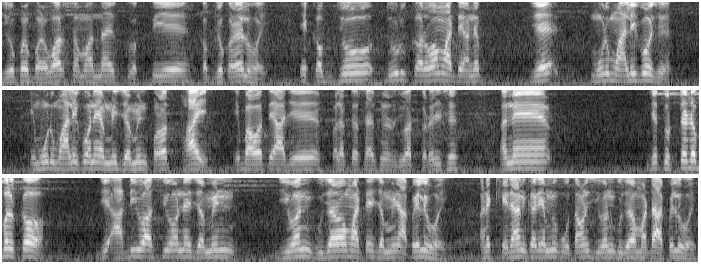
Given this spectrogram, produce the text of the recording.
જે ઉપર ભરવાડ સમાજના એક વ્યક્તિએ કબજો કરેલો હોય, એ કબજો દૂર કરવા માટે અને જે મૂળ માલિકો છે, એ મૂળ માલિકોને એમની જમીન પરત થાય, એ બાબતે આજે કલેક્ટર સાહેબને રજૂઆત કરેલ છે. અને જે તોતેર ડબલ ક જે આદિવાસીઓને જમીન, જીવન ગુજારવા માટે જમીન આપેલી હોય અને ખેડાણ કરી એમનું પોતાનું જીવન ગુજારવા માટે આપેલું હોય,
